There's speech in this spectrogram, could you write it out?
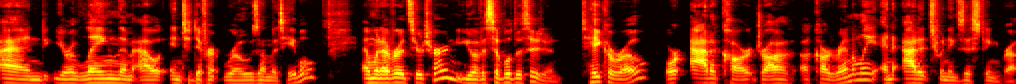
and you're laying them out into different rows on the table. And whenever it's your turn, you have a simple decision take a row or add a card, draw a card randomly and add it to an existing row.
